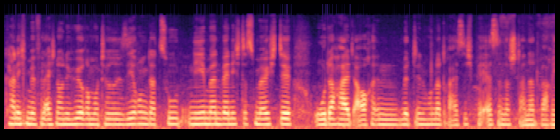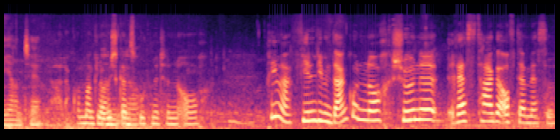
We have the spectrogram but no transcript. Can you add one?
kann ich mir vielleicht noch eine höhere Motorisierung dazu nehmen, wenn ich das möchte. Oder halt auch in, mit den 130 PS in der Standardvariante. Ja, da kommt man, glaube ich, ganz ja. gut mit hin auch. Prima, vielen lieben Dank und noch schöne Resttage auf der Messe.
